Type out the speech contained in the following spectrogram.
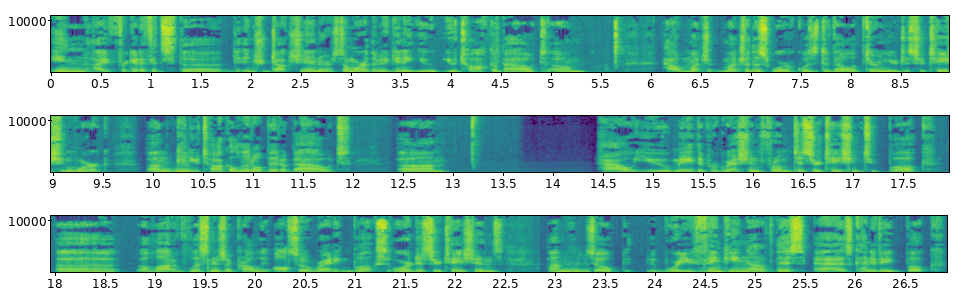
in I forget if it's the the introduction or somewhere in the beginning, you you talk about um, how much much of this work was developed during your dissertation work. Um, mm-hmm. Can you talk a little bit about um, how you made the progression from dissertation to book? Uh, a lot of listeners are probably also writing books or dissertations. Um, mm-hmm. So, were you thinking of this as kind of a book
